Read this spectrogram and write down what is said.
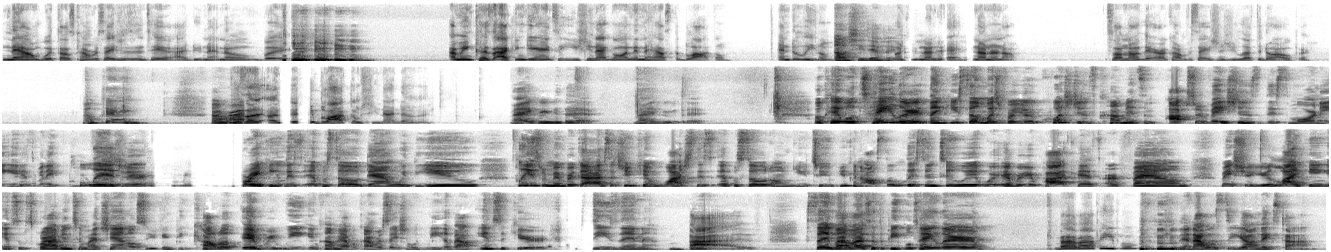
now what those conversations entail, I do not know, but I mean, because I can guarantee you, she's not going in the house to block them and delete them. Oh, she definitely none of that. No, no, no. So no, there are conversations you left the door open. Okay, all right. Because uh, until you block them, she's not done. I agree with that. I agree with that. Okay, well, Taylor, thank you so much for your questions, comments, and observations this morning. It has been a pleasure breaking this episode down with you. Please remember, guys, that you can watch this episode on YouTube. You can also listen to it wherever your podcasts are found. Make sure you're liking and subscribing to my channel so you can be caught up every week and come have a conversation with me about Insecure season five. Say bye bye to the people, Taylor. Bye bye, people. and I will see y'all next time.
